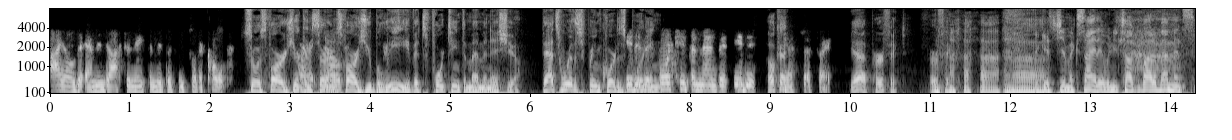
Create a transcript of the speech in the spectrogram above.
child and indoctrinate them into some sort of cult. So, as far as you're All concerned, right, so, as far as you believe, it's 14th Amendment issue. That's where the Supreme Court is it putting. It is 14th Amendment. It is. Okay. Yes, that's right. Yeah, perfect. Perfect. Uh, it gets Jim excited when you talk about amendments.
